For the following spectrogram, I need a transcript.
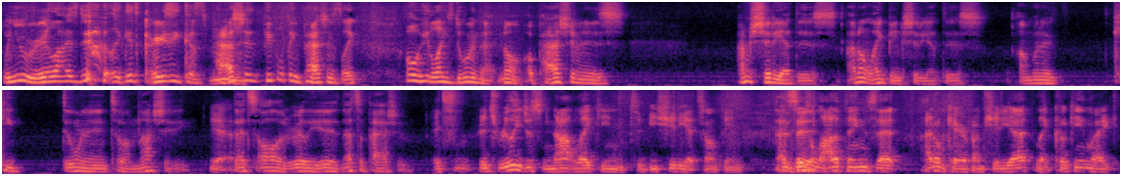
when you realize, dude, like it's crazy because Mm. passion. People think passion is like, oh, he likes doing that. No, a passion is, I'm shitty at this. I don't like being shitty at this. I'm gonna keep doing it until I'm not shitty. Yeah, That's all it really is. That's a passion. it's it's really just not liking to be shitty at something. Because there's it. a lot of things that I don't care if I'm shitty at, like cooking. Like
